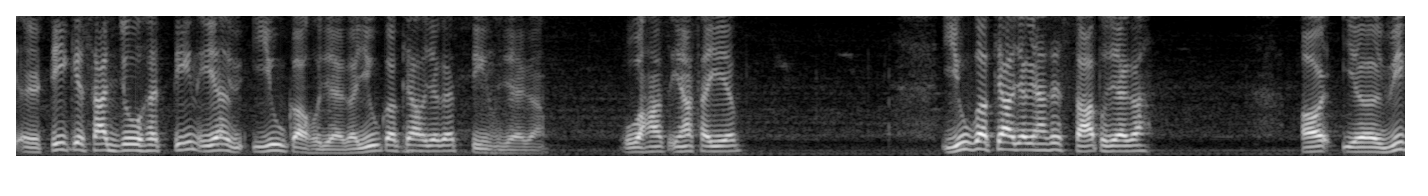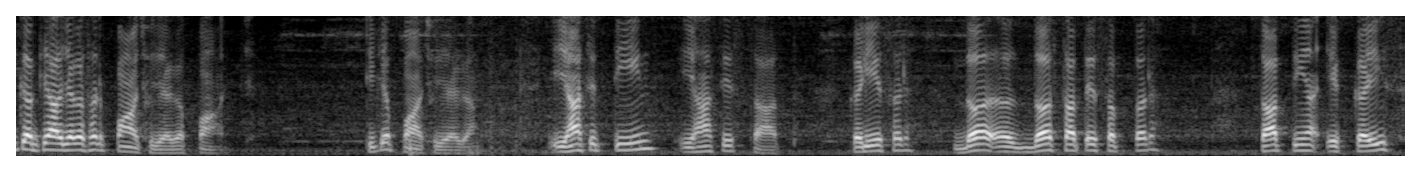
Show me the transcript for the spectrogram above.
टी के साथ जो है तीन, यह यू का हो जाएगा। यू का क्या हो जाएगा? तीन हो जाएगा। वहाँ से, यहाँ से आइए अब। यू का क्या हो जाएगा? यहाँ से सात हो जाएगा। और वी का क्या हो जाएगा सर? पाँच हो जाएगा पाँच। ठीक है पाँच हो जाएगा। यहाँ से तीन यहाँ से सात। करिए सर द, दस सात सत्तर। सात तियाँ इक्कीस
